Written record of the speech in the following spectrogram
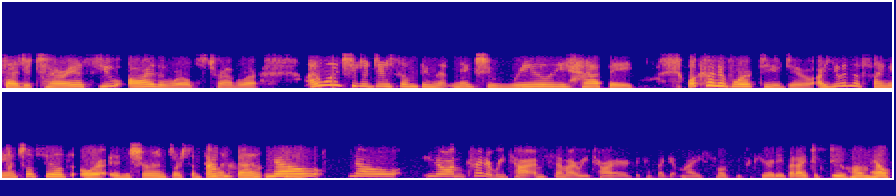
Sagittarius, you are the world's traveler. I want you to do something that makes you really happy. What kind of work do you do? Are you in the financial field or insurance or something Um, like that? No, no. You know, I'm kind of retired. I'm semi-retired because I get my Social Security, but I just do home health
